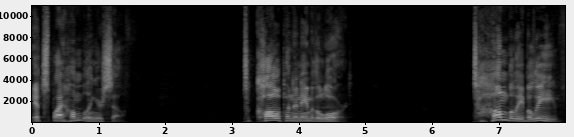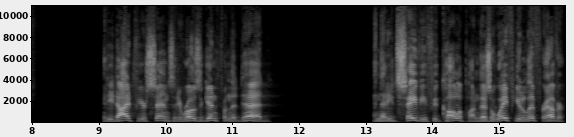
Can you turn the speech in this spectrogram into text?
It's by humbling yourself to call upon the name of the Lord, to humbly believe that He died for your sins, that He rose again from the dead, and that He'd save you if you'd call upon Him. There's a way for you to live forever.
